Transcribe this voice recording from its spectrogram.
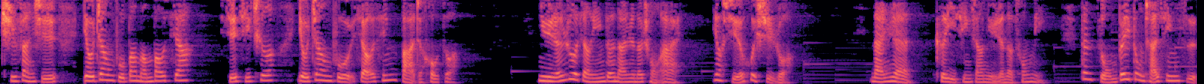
吃饭时有丈夫帮忙剥虾，学骑车有丈夫小心把着后座。女人若想赢得男人的宠爱，要学会示弱。男人可以欣赏女人的聪明，但总被洞察心思，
